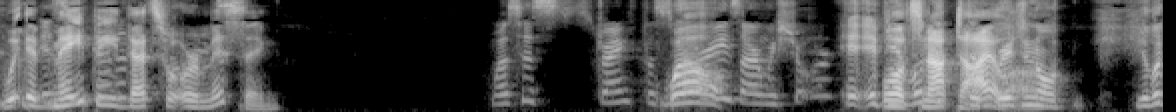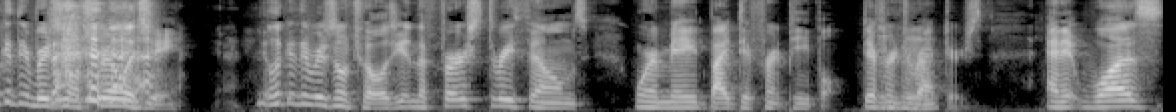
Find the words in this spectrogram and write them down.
W- it he may be that's what we're missing. Was his strength the Well, stories? Are we sure? If Well, you it's not at the dialogue. original, you look at the original trilogy. you look at the original trilogy, and the first three films were made by different people, different Mhm. directors, and it was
